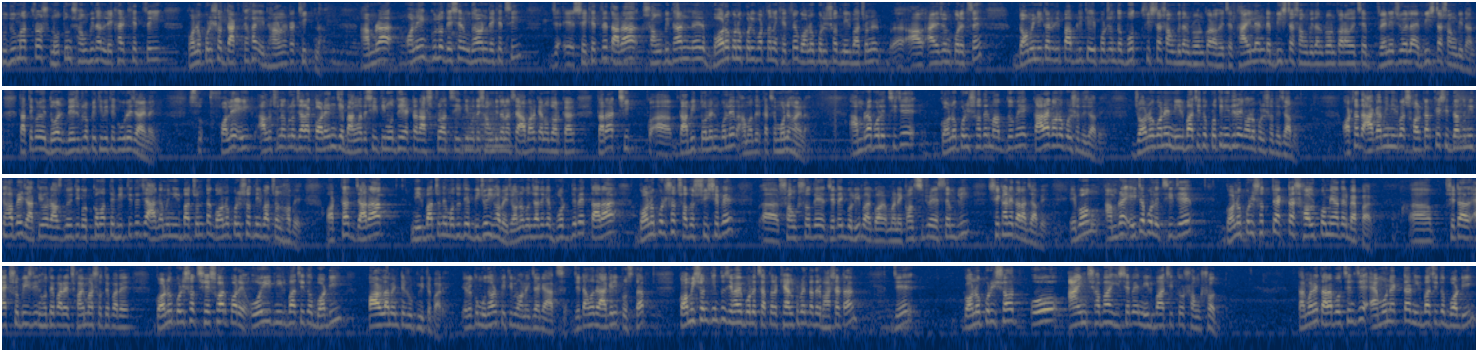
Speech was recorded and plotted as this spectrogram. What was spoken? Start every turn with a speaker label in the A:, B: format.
A: শুধুমাত্র নতুন সংবিধান লেখার ক্ষেত্রেই গণপরিষদ ডাকতে হয়, এই ধারণাটা ঠিক না। আমরা অনেকগুলো দেশের উদাহরণ দেখেছি সেক্ষেত্রে তারা সংবিধানের বড় কোনো পরিবর্তনের ক্ষেত্রে গণপরিষদ নির্বাচনের আয়োজন করেছে। ডমিনিকান রিপাবলিকে এই পর্যন্ত বত্রিশটা সংবিধান গ্রহণ করা হয়েছে। থাইল্যান্ডে বিশটা সংবিধান গ্রহণ করা হয়েছে, ভেনেজুয়েলায় বিশটা সংবিধান। তাতে করে ওই দেশগুলো পৃথিবী থেকে উড়ে যায় নাই। ফলে এই আলোচনাগুলো যারা করেন যে, বাংলাদেশে ইতিমধ্যে একটা রাষ্ট্র আছে, ইতিমধ্যে সংবিধান আছে, আবার কেন দরকার, তারা ঠিক দাবি তোলেন বলে আমাদের কাছে মনে হয় না। আমরা বলেছি যে গণপরিষদের মাধ্যমে কারা গণপরিষদে যাবে? জনগণের নির্বাচিত প্রতিনিধিরাই গণপরিষদে যাবে। অর্থাৎ আগামী নির্বাচন সরকারকে সিদ্ধান্ত নিতে হবে জাতীয় রাজনৈতিক ঐক্যমত্যের ভিত্তিতে যে আগামী নির্বাচনটা গণপরিষদ নির্বাচন হবে। অর্থাৎ যারা নির্বাচনের মধ্য দিয়ে বিজয়ী হবে, জনগণ যাদেরকে ভোট দেবে, তারা গণপরিষদ সদস্য হিসেবে সংসদে যেটাই বলি বা মানে কনস্টিটিউয়েন্ট অ্যাসেম্বলি সেখানে তারা যাবে। এবং আমরা এইটা বলেছি যে গণপরিষদ তো একটা স্বল্প মেয়াদের ব্যাপার। সেটা একশো বিশ দিন হতে পারে, ছয় মাস হতে পারে। গণপরিষদ শেষ হওয়ার পরে ওই নির্বাচিত বডি পার্লামেন্টের রূপ নিতে পারে। এরকম উদাহরণ পৃথিবীর অনেক জায়গায় আছে, যেটা আমাদের আগেরই প্রস্তাব। কমিশন কিন্তু যেভাবে বলেছে, আপনারা খেয়াল করবেন তাদের ভাষাটা, যে গণপরিষদ ও আইনসভা হিসেবে নির্বাচিত সংসদ, তার মানে তারা বলছেন যে এমন একটা নির্বাচিত বডি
